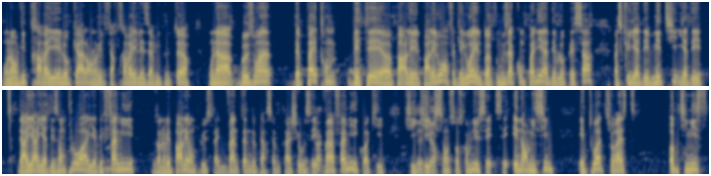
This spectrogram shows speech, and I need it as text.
On a envie de travailler local, on a envie de faire travailler les agriculteurs. On a besoin de pas être embêté euh, par les par les lois. En fait, les lois, ils doivent nous accompagner à développer ça parce qu'il y a des métiers, il y a des derrière, il y a des emplois, il y a des familles. Vous en avez parlé en plus, là, une vingtaine de personnes qui chez vous, c'est Exact. 20 familles quoi qui qui, qui, sont sur ce revenu. C'est c'est énormissime. Et toi, tu restes optimiste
